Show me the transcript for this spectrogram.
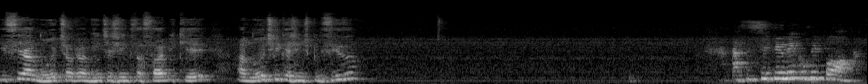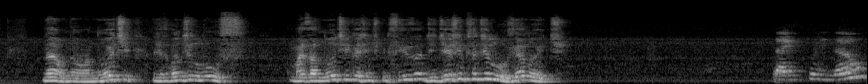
E se é à noite, obviamente, a gente já sabe que à noite o que a gente precisa? Assistir filme com pipoca. Não, não, à noite a gente está falando de luz. Mas à noite o que a gente precisa? De dia a gente precisa de luz, e à noite? Da escuridão?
